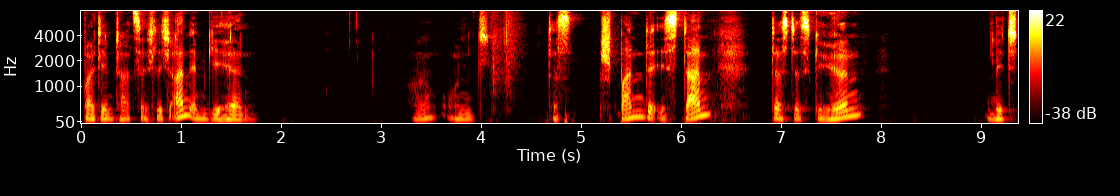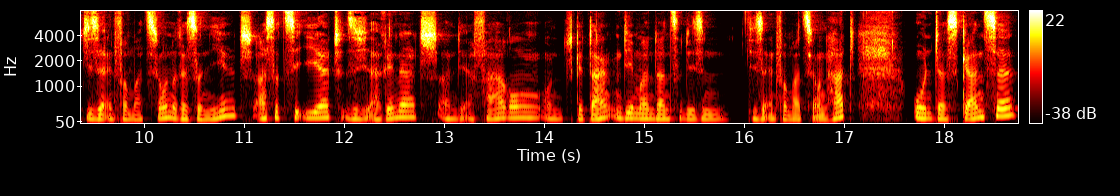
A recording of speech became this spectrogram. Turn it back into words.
bei dem tatsächlich an im Gehirn. Ja, und das Spannende ist dann, dass das Gehirn mit dieser Information resoniert, assoziiert, sich erinnert an die Erfahrungen und Gedanken, die man dann zu diesem, dieser Information hat und das Ganze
